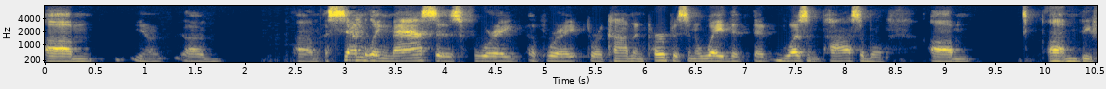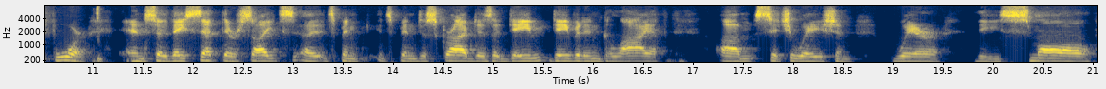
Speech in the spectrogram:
um, you know, uh, um, assembling masses for a for a for a common purpose in a way that that wasn't possible um, um, before. And so they set their sights. Uh, it's been it's been described as a Dave, David and Goliath um, situation where the small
